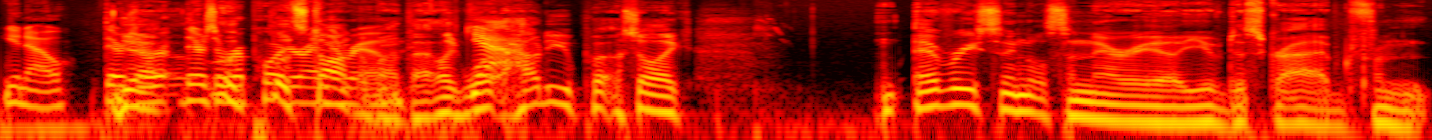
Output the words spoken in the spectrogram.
you know, there's a, there's a reporter let's in talk the room. about that. Like, yeah. what, how do you put? So, like, every single scenario you've described, from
